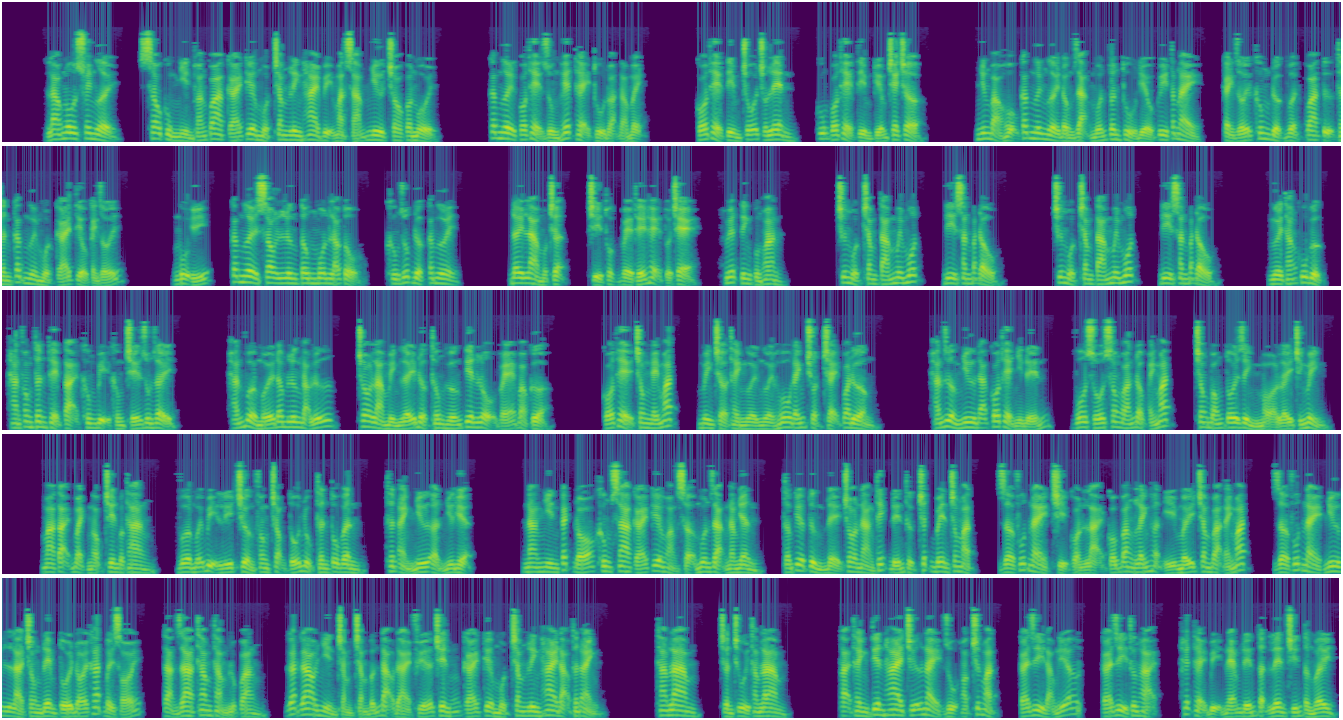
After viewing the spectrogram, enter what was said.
Lão nô xoay người, sau cùng nhìn thoáng qua cái kia một trăm linh hai vị mặt xám như cho con mồi. Các ngươi có thể dùng hết thẻ thủ đoạn đạo bệnh có thể tìm chỗ trốn lên, cũng có thể tìm kiếm che chở. Nhưng bảo hộ các ngươi người đồng dạng muốn tuân thủ điều quy tắc này, cảnh giới không được vượt qua tự thân các ngươi một cái tiểu cảnh giới. Ngụ ý, các ngươi sau lưng tông môn lão tổ, không giúp được các ngươi. Đây là một trận chỉ thuộc về thế hệ tuổi trẻ, huyết tinh cuồng hoan. Chương một trăm tám mươi mốt, đi săn bắt đầu. Chương một trăm tám mươi mốt, đi săn bắt đầu. Người thắng khu vực, hàn phong thân thể tại không bị khống chế run dậy hắn vừa mới đâm lưng đạo lữ, cho là mình lấy được thông hướng tiên lộ vé vào cửa. Có thể trong nháy mắt, mình trở thành người người hô đánh chuột chạy qua đường. Hắn dường như đã có thể nhìn đến, vô số song oán độc ánh mắt, trong bóng tôi rình mỏ lấy chính mình. Mà tại bạch ngọc trên bậc thang, vừa mới bị lý trường phong trọng tố nhục thân tô vân, thân ảnh như ẩn như hiện nàng nhìn cách đó không xa cái kia hoảng sợ muôn dạng nam nhân, tấm kia từng để cho nàng thích đến thực chất bên trong mặt, giờ phút này chỉ còn lại có băng lãnh hận ý mấy trăm vạn ánh mắt, giờ phút này như là trong đêm tối đói khát bầy sói, tản ra tham thẳm lục quang, gắt gao nhìn chằm chằm vấn đạo đài phía trên cái kia một trăm linh hai đạo thân ảnh. Tham lam, trần trụi tham lam. Tại thành tiên hai chữ này dụ hoặc trước mặt, cái gì đạo nghĩa, cái gì thương hại, hết thể bị ném đến tận lên chín tầng mây.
